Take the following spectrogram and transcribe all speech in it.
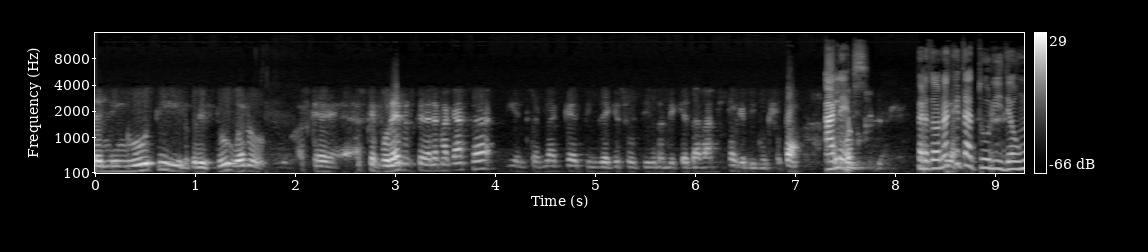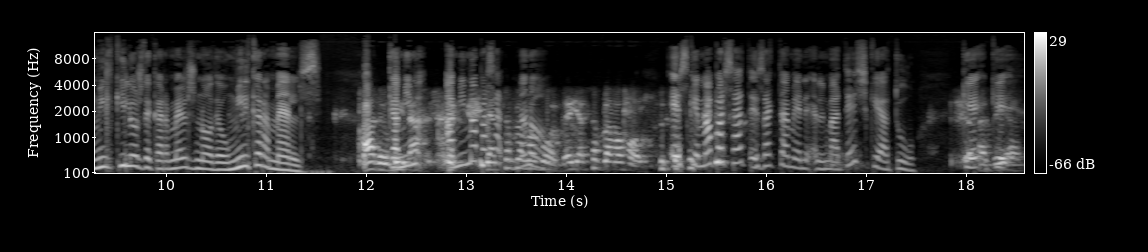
benvingut i el que dius tu, bueno, els que, els que podem ens quedarem a casa i em sembla que tindré que sortir una miqueta abans perquè tinc un sopar. Àlex, perdona Ja. que t'aturi, 10.000 quilos de carmels, no, 10.000 caramels. Ah, que a mi m'ha- a mi m'ha Ja passat- em semblava no, no. molt, eh? ja em semblava molt. És que m'ha passat exactament el mateix que a tu. Que, Ah, sí, que, eh?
